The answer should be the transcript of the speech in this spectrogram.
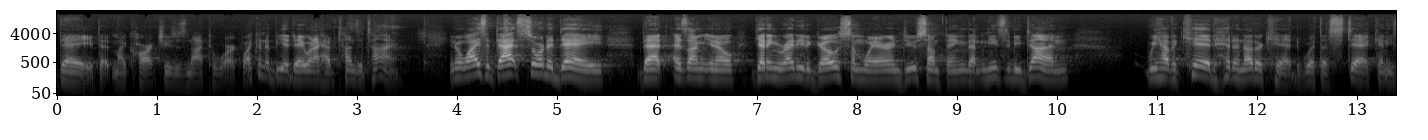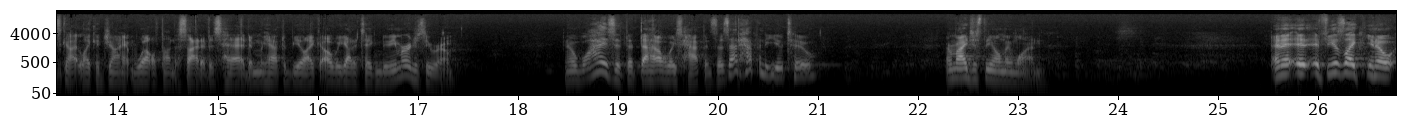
day that my car chooses not to work? Why couldn't it be a day when I have tons of time? You know, why is it that sort of day that as I'm, you know, getting ready to go somewhere and do something that needs to be done, we have a kid hit another kid with a stick and he's got like a giant welt on the side of his head and we have to be like, oh, we got to take him to the emergency room. You know, why is it that that always happens? Does that happen to you too? Or am I just the only one? And it, it feels like, you know,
